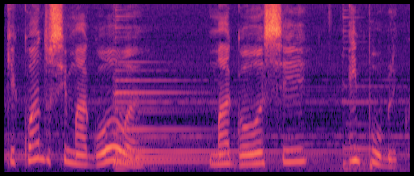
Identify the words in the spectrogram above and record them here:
que quando se magoa, magoa-se em público.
